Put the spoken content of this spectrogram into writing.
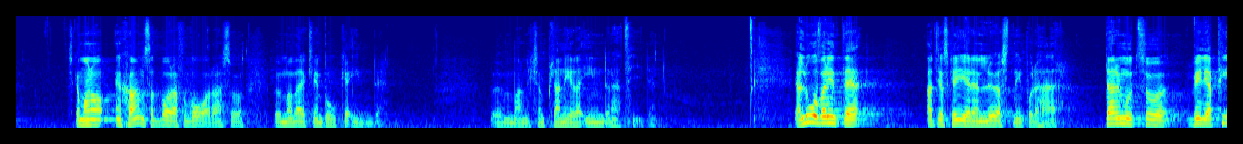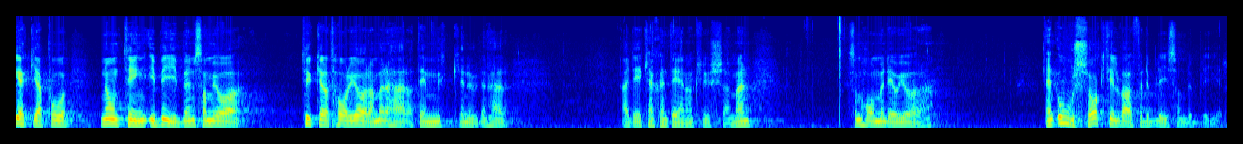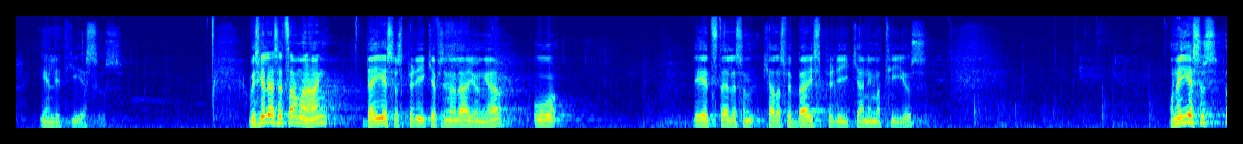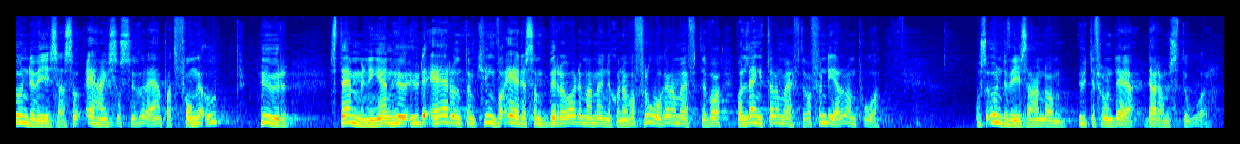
Ska man ha en chans att bara få vara så behöver man verkligen boka in det. Behöver man liksom planera in den här tiden. Jag lovar inte att jag ska ge er en lösning på det här. Däremot så vill jag peka på någonting i Bibeln som jag tycker att har att göra med det här, att det är mycket nu, den här, nej, det kanske inte är någon klyscha, men som har med det att göra. En orsak till varför det blir som det blir, enligt Jesus. Och vi ska läsa ett sammanhang där Jesus predikar för sina lärjungar. Och det är ett ställe som kallas för bergspredikan i Matteus. Och när Jesus undervisar så är han ju så suverän på att fånga upp hur stämningen, hur, hur det är runt omkring. Vad är det som berör de här människorna? Vad frågar de efter? Vad, vad längtar de efter? Vad funderar de på? Och så undervisar han dem utifrån det, där de står.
